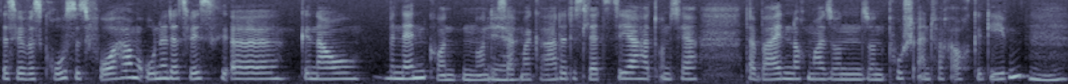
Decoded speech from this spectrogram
dass wir was Großes vorhaben, ohne dass wir es äh, genau benennen konnten. Und ja. ich sag mal, gerade das letzte Jahr hat uns ja da beiden nochmal so einen so einen Push einfach auch gegeben. Mhm.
